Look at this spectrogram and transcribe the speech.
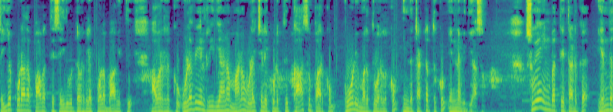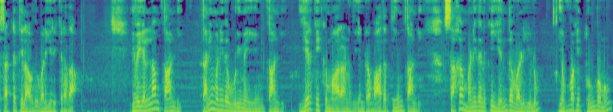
செய்யக்கூடாத பாவத்தை செய்துவிட்டவர்களைப் போல பாவித்து அவர்களுக்கு உளவியல் ரீதியான மன உளைச்சலை கொடுத்து காசு பார்க்கும் போலி மருத்துவர்களுக்கும் இந்த சட்டத்துக்கும் என்ன வித்தியாசம்? சுய இன்பத்தை தடுக்க எந்த சட்டத்திலாவது வழி இருக்கிறதா? இவையெல்லாம் தாண்டி தனி மனித உரிமையையும் தாண்டி இயற்கைக்கு மாறானது என்ற வாதத்தையும் தாண்டி சக மனிதனுக்கு எந்த வழியிலும் எவ்வகை துன்பமும்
